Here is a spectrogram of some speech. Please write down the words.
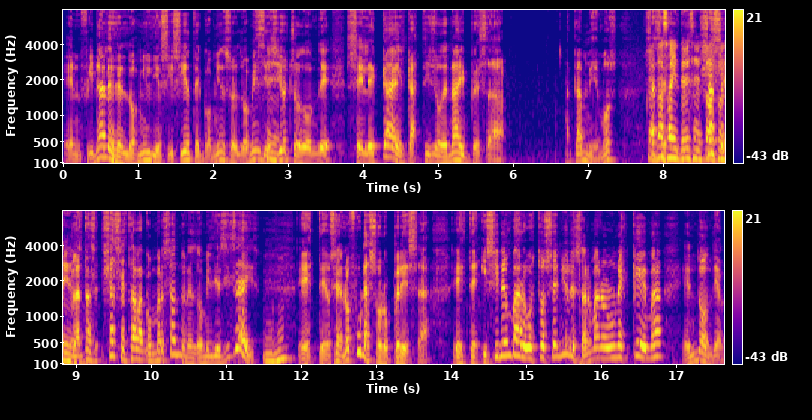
en finales del 2017, comienzo del 2018, donde se le cae el castillo de naipes a, a Cambiemos, la tasa de interés en Estados Unidos. ya se estaba conversando en el 2016. este, o sea, no fue una sorpresa. Este, y sin embargo, estos señores armaron un esquema en donde a,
